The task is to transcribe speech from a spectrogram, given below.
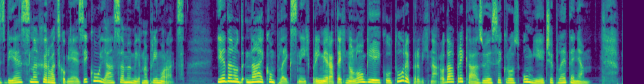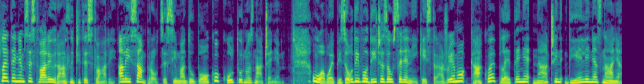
SBS na hrvatskom jeziku, ja sam Mirna Primorac. Jedan od najkompleksnijih primjera tehnologije i kulture prvih naroda prikazuje se kroz umjeće pletenja. Pletenjem se stvaraju različite stvari, ali i sam proces ima duboko kulturno značenje. U ovoj epizodi vodiča za useljenike istražujemo kako je pletenje način dijeljenja znanja,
